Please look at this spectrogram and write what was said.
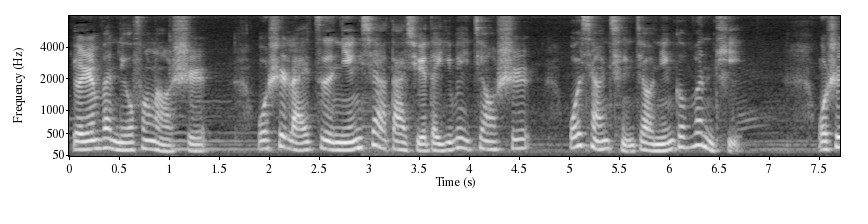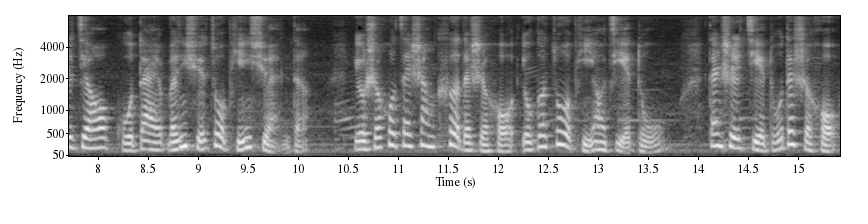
有人问刘峰老师：“我是来自宁夏大学的一位教师，我想请教您个问题。我是教古代文学作品选的，有时候在上课的时候，有个作品要解读。”但是解读的时候，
